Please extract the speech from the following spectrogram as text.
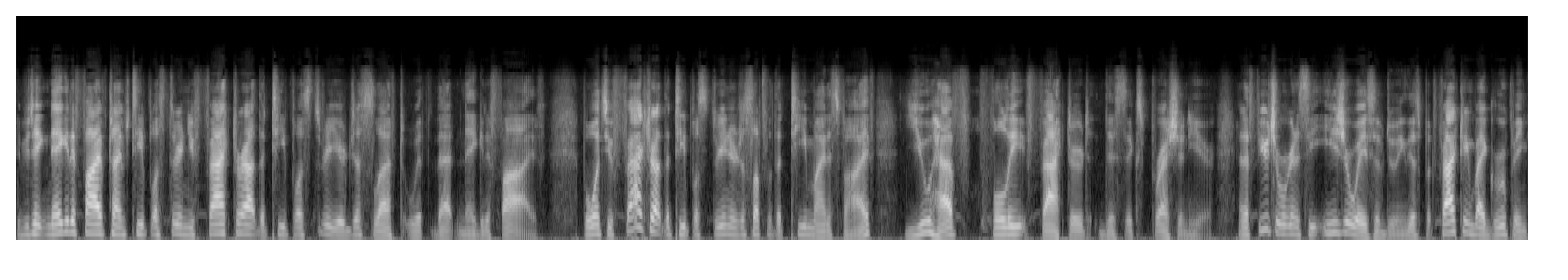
If you take negative 5 times t plus 3 and you factor out the t plus 3, you're just left with that negative 5. But once you factor out the t plus 3 and you're just left with a t minus 5, you have fully factored this expression here. In the future, we're going to see easier ways of doing this, but factoring by grouping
